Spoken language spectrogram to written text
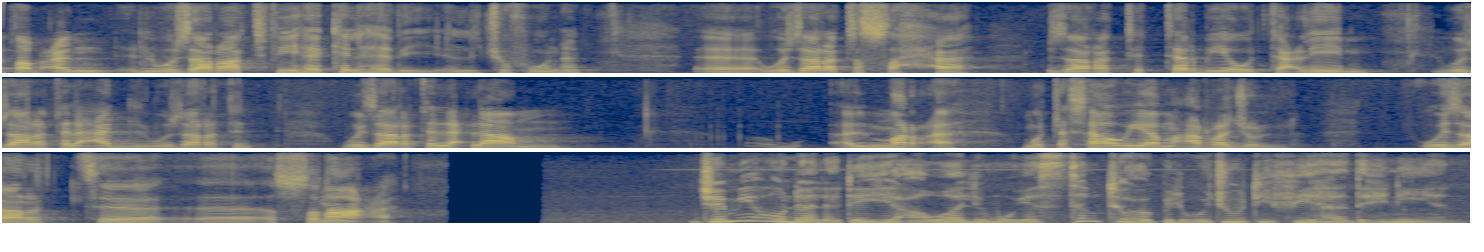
طبعا الوزارات فيها كل هذه اللي تشوفونها. آه وزارة الصحة وزارة التربية والتعليم وزارة العدل وزارة وزارة الإعلام. المرأة متساوية مع الرجل. وزارة آه الصناعة. جميعنا لديه عوالم يستمتع بالوجود فيها ذهنيا.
